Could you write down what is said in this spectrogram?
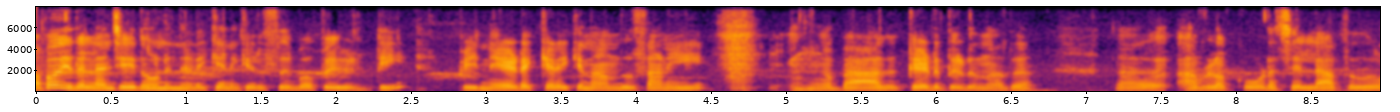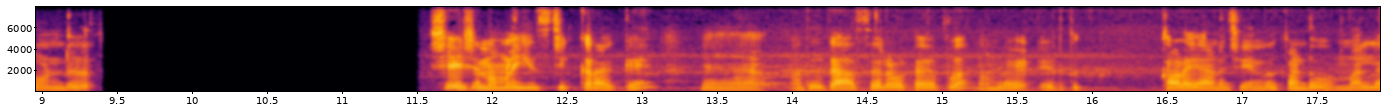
അപ്പോൾ ഇതെല്ലാം ചെയ്തുകൊണ്ടിനിടയ്ക്ക് എനിക്കൊരു സിബപ്പ് കിട്ടി. പിന്നെ ഇടയ്ക്കിടയ്ക്ക് നന്ദൂസാണ് ഈ ബാഗൊക്കെ എടുത്തിടുന്നത്. അവളെ കൂടെ ചെല്ലാത്തത് കൊണ്ട്. ശേഷം നമ്മൾ ഈ സ്റ്റിക്കറൊക്കെ അതായത് ആ സെലോ ടൈപ്പ് നമ്മൾ എടുത്ത് കളയാണ് ചെയ്യുന്നത്. കണ്ടു? നല്ല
